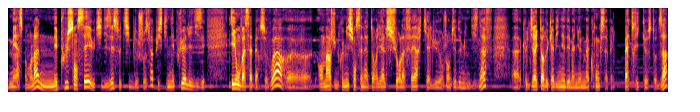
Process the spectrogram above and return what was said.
mais à ce moment-là, n'est plus censé utiliser ce type de choses-là puisqu'il n'est plus à l'Élysée. Et on va s'apercevoir, euh, en marge d'une commission sénatoriale sur l'affaire qui a lieu en janvier 2019, euh, que le directeur de cabinet d'Emmanuel Macron qui s'appelle Patrick Stozza,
